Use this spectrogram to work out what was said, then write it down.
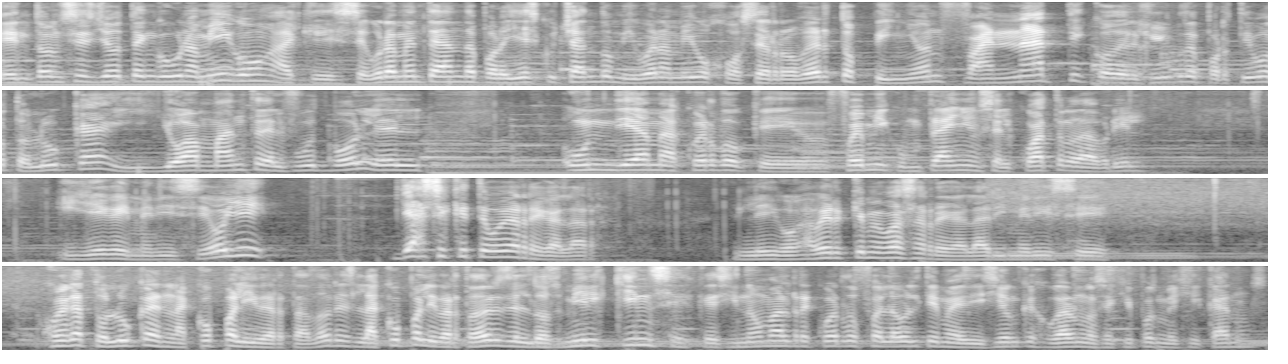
entonces yo tengo un amigo al que seguramente anda por ahí escuchando, mi buen amigo José Roberto Piñón, fanático del Club Deportivo Toluca y yo amante del fútbol. Él un día me acuerdo que fue mi cumpleaños el 4 de abril y llega y me dice, oye, ya sé qué te voy a regalar. Y le digo, a ver, ¿qué me vas a regalar? Y me dice, juega Toluca en la Copa Libertadores, la Copa Libertadores del 2015, que si no mal recuerdo fue la última edición que jugaron los equipos mexicanos.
